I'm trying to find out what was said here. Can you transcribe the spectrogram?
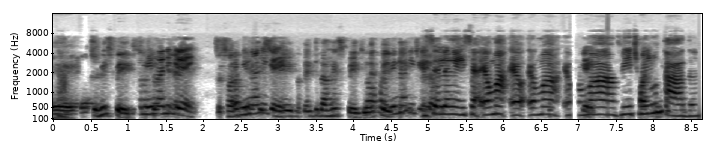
É, peço respeito. Pra mim não é ninguém. A senhora quer não é respeito, tem que dar respeito. Não, é independente. Excelência, é uma, é, é uma, é uma vítima lutada.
